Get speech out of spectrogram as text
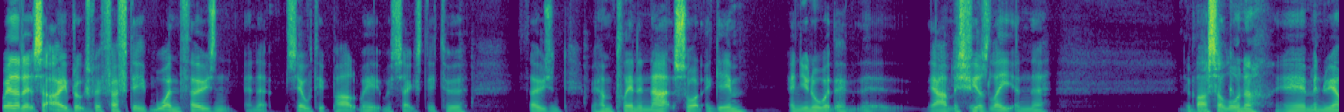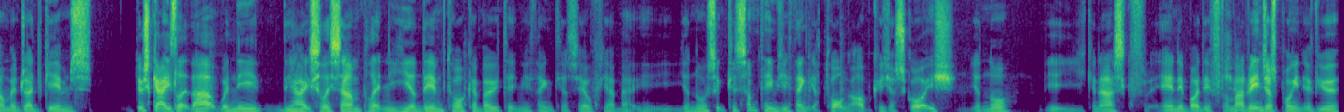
Whether it's at Ibrox with 51,000 and at Celtic Park with, with 62,000, with him playing in that sort of game, and you know what the, the, the atmosphere's like in the, the Barcelona um, and Real Madrid games. Just guys like that, when they, they actually sample it and you hear them talk about it, and you think to yourself, yeah, but you're no, because sometimes you think you're talking it up because you're Scottish. You're no. You, you can ask anybody from a Rangers point of view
